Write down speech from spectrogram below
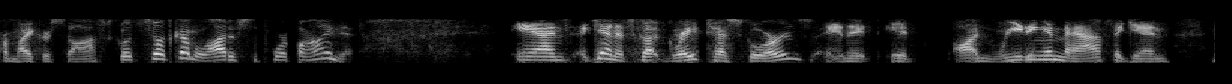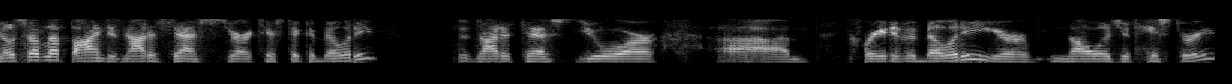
or Microsoft, so it's got a lot of support behind it. And again, it's got great test scores, and it, it on reading and math, again, No Child Left Behind does not assess your artistic ability, does not assess your um, creative ability, your knowledge of history.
